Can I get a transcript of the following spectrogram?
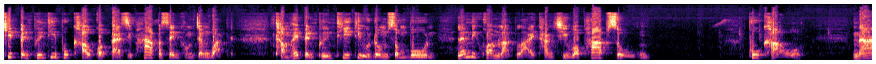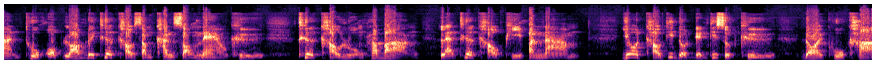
คิดเป็นพื้นที่ภูเขากว่า 85%ของจังหวัดทำให้เป็นพื้นที่ที่อุดมสมบูรณ์ และมีความหลากหลายทางชีวภาพสูง ภูเขา น่านถูกอบล้อมด้วยเทือกเขาสำคัญสองแนวคือ เทือกเขาหลวงพระบาง และเทือกเขาผีปันน้ำยอดเขาที่โดดเด่นที่สุดคือ ดอยคูคา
